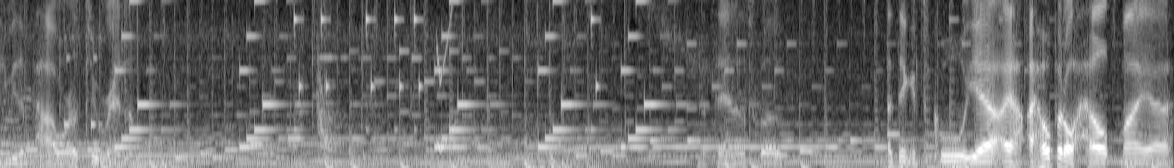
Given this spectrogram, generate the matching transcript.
Give you the power. That's too random. The Thanos glove. I think it's cool. Yeah, I, I hope it'll help my uh,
